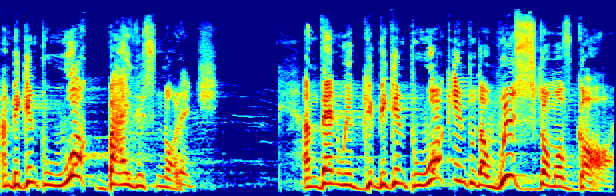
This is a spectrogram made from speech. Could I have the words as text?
and begin to walk by this knowledge. And then we begin to walk into the wisdom of God.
